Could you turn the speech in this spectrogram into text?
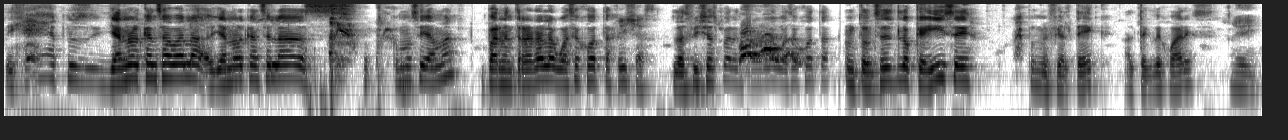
Dije, eh, pues ya no alcanzaba la, ya no alcancé las, ¿cómo se llaman? Para entrar a la UACJ. Fichas. Las fichas para entrar a la UACJ. Entonces lo que hice, pues me fui al TEC, al TEC de Juárez. Ey.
